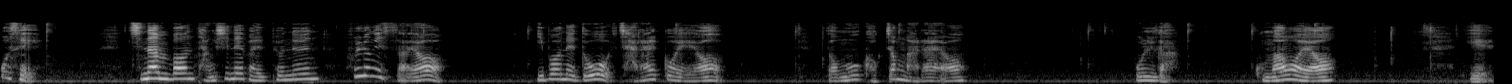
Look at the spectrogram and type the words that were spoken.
호세, 지난번 당신의 발표는 훌륭했어요. 이번에도 잘할 거예요. 너무 걱정 말아요. 올가, 고마워요. 예,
